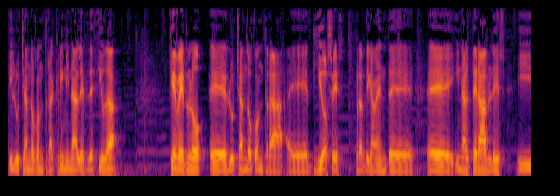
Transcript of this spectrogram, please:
y luchando contra criminales de ciudad que verlo eh, luchando contra eh, dioses prácticamente eh, inalterables y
